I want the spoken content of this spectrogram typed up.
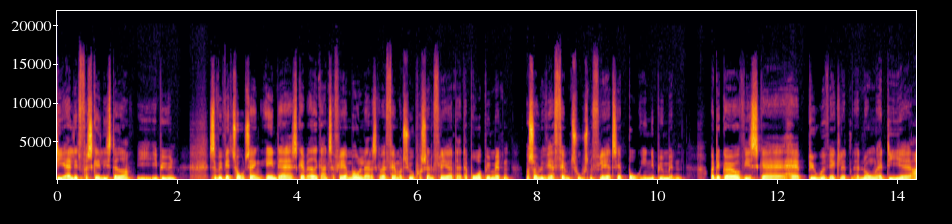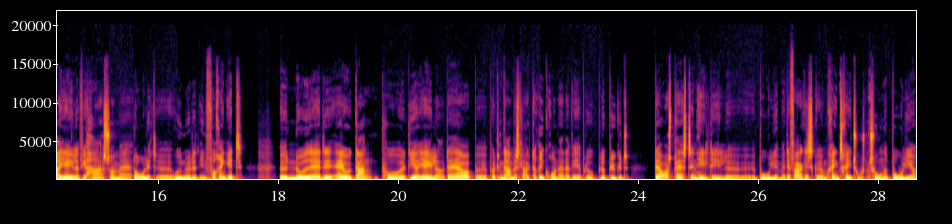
De er lidt forskellige steder i, i byen. Så vi vil to ting. En, der skal være adgang til flere mål, der, er, der skal være 25 procent flere, der, der bruger bymidten, og så vil vi have 5.000 flere til at bo inde i bymidten. Og det gør jo, at vi skal have byudviklet nogle af de øh, arealer, vi har, som er dårligt øh, udnyttet inden for Ring 1. Øh, Noget af det er jo i gang på de arealer, der er oppe øh, på den gamle slagterigrund, er der ved at blive, blive bygget. Der er også plads til en hel del øh, boliger, men det er faktisk øh, omkring 3.200 boliger,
